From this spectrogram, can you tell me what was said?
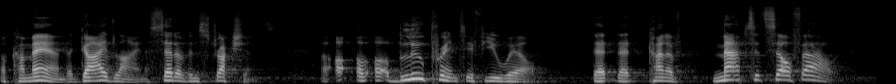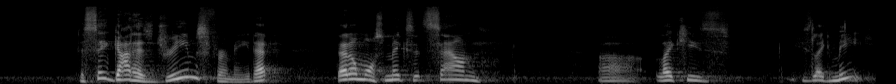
a command, a guideline, a set of instructions a, a, a blueprint, if you will, that, that kind of maps itself out. To say God has dreams for me, that, that almost makes it sound uh, like he's, he's like me.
